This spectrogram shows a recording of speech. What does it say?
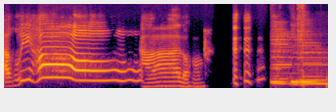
Ahui ho. Aloha.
